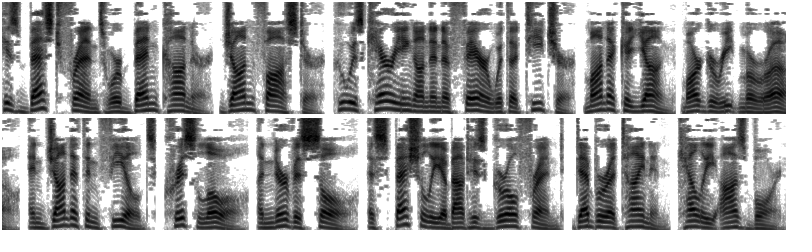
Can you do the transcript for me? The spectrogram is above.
His best friends were Ben Connor John Foster, who was carrying on an affair with a teacher, Monica Young Marguerite Moreau, and Jonathan Fields Chris Lowell, a nervous soul, especially about his girlfriend, Deborah Tynan Kelly Osbourne.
